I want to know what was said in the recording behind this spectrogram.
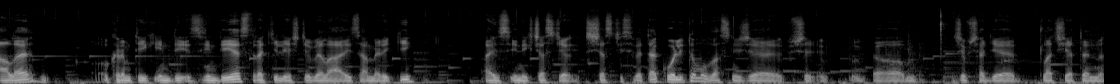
ale okrem tých Indi- z Indie stratili ešte veľa aj z Ameriky, aj z iných častí, častí sveta, kvôli tomu vlastne, že, vše, um, že všade tlačia ten,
